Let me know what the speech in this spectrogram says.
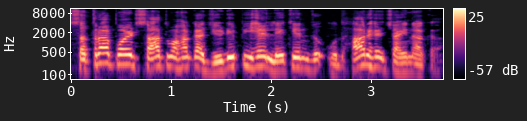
सत्रह पॉइंट सात वहाँ का जीडीपी है, लेकिन जो उधार है चाइना का,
